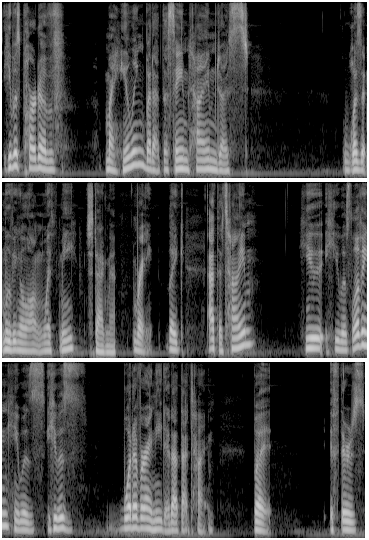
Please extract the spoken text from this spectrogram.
he was part of my healing, but at the same time, just wasn't moving along with me. Stagnant. Right. Like at the time, he he was loving, he was he was whatever I needed at that time. But if there's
